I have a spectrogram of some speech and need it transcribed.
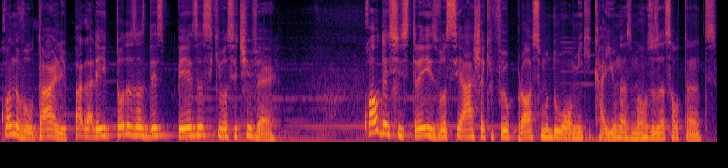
Quando voltar-lhe, pagarei todas as despesas que você tiver. Qual destes três você acha que foi o próximo do homem que caiu nas mãos dos assaltantes?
